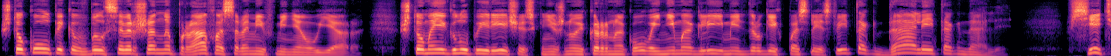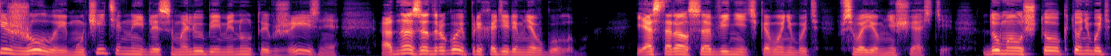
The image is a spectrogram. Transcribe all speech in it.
что Кулпиков был совершенно прав, осрамив меня у Яра, что мои глупые речи с княжной Корнаковой не могли иметь других последствий и так далее, и так далее. Все тяжелые, мучительные для самолюбия минуты в жизни одна за другой приходили мне в голову. Я старался обвинить кого-нибудь в своем несчастье. Думал, что кто-нибудь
